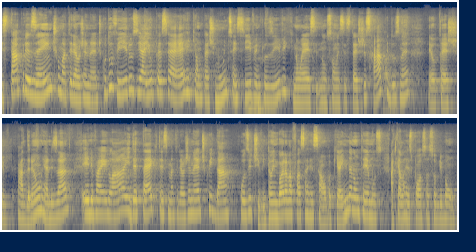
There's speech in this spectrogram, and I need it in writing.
está presente o material genético do vírus e aí o PCR, que é um teste muito sensível, uhum. inclusive, que não, é, não são esses testes rápidos, né? É o teste padrão realizado. Ele vai lá e detecta esse material genético e dá positivo. Então, embora ela faça a ressalva que ainda não temos aquela resposta sobre, bom,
